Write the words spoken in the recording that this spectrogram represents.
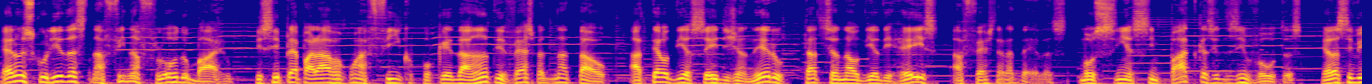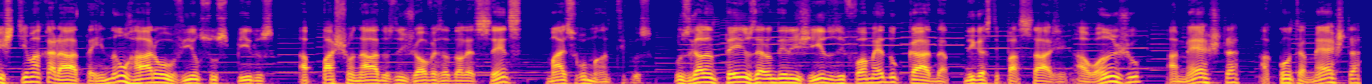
eram escolhidas na fina flor do bairro e se preparavam com afinco, porque da antevéspera de Natal até o dia 6 de janeiro, tradicional dia de reis, a festa era delas. Mocinhas simpáticas e desenvoltas, elas se vestiam a caráter e não raro ouviam suspiros apaixonados de jovens adolescentes mais românticos. Os galanteios eram dirigidos de forma educada, diga-se de passagem, ao anjo, à mestra, à contramestra,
